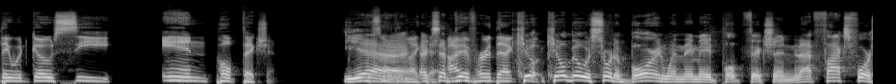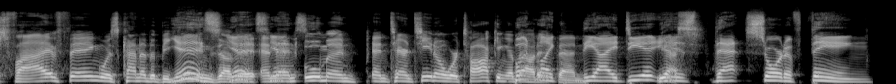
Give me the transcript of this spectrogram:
they would go see in Pulp Fiction. Or yeah, something like except that. I have heard that Kill, Kill Bill was sort of born when they made Pulp Fiction. That Fox Force 5 thing was kind of the beginnings Yes, of yes, it. And yes. then Uma and, and Tarantino were talking about but like it then. the idea Yes. is that sort of thing.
